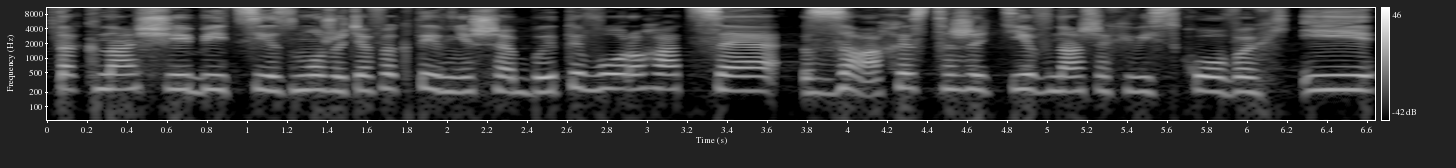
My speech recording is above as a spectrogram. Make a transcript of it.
Так наші бійці зможуть ефективніше бити ворога. Це захист життів наших військових і.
